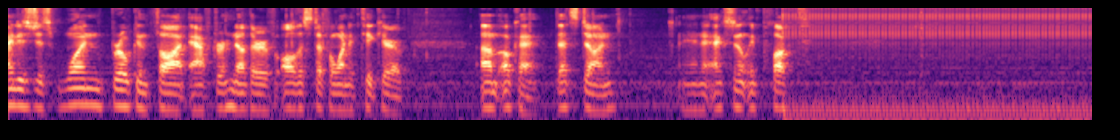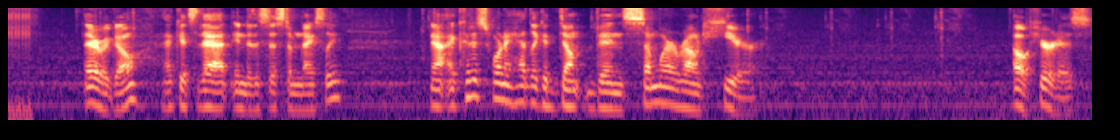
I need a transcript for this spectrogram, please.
mind is just one broken thought after another of all the stuff I want to take care of. Um, okay, that's done. And I accidentally plucked There we go. That gets that into the system nicely. Now, I could have sworn I had like a dump bin somewhere around here. Oh, here it is.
